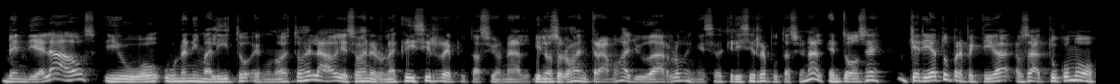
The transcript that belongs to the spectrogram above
vendía helados y hubo un animalito en uno de estos helados y eso generó una crisis reputacional y nosotros entramos a ayudarlos en esa crisis reputacional. Entonces, quería tu perspectiva, o sea, tú como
